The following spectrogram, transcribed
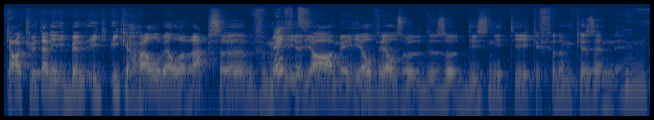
ja, ik weet dat niet, ik, ben, ik, ik huil wel raps, hè. Met, ja, met heel veel zo, de- zo Disney-tekenfilmpjes en... en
